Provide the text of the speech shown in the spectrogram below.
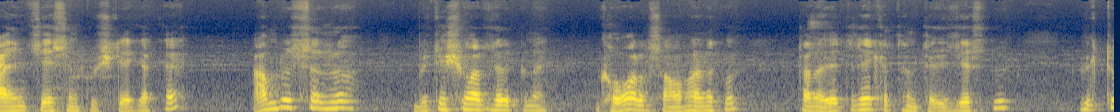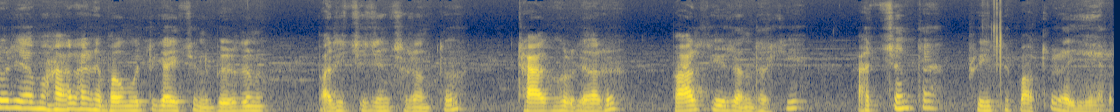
ఆయన చేసిన కృషికే కాక అమృత్సర్లో బ్రిటిష్ వారు జరిపిన ఘోర సంహరణకు తన వ్యతిరేకతను తెలియజేస్తూ విక్టోరియా మహారాణి బహుమతిగా ఇచ్చిన బిరుదును పరిచయించడంతో ఠాగూర్ గారు భారతీయులందరికీ అత్యంత ప్రీతిపాత్రులయ్యారు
